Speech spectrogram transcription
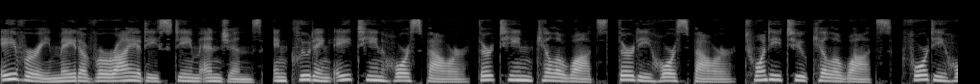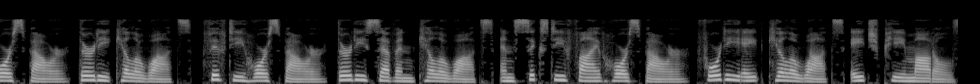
Avery made a variety steam engines, including 18 horsepower, 13 kilowatts, 30 horsepower, 22 kilowatts, 40 horsepower, 30 kilowatts, 50 horsepower, 37 kilowatts, and 65 horsepower, 48 kilowatts HP models.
